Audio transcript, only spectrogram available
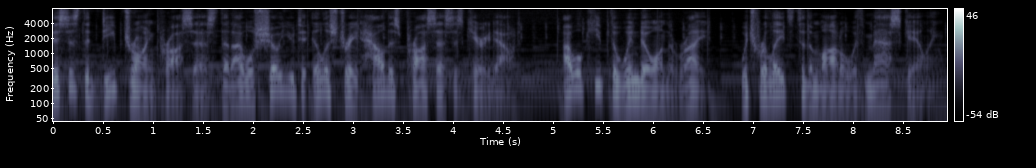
This is the deep drawing process that I will show you to illustrate how this process is carried out. I will keep the window on the right, which relates to the model with mass scaling.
